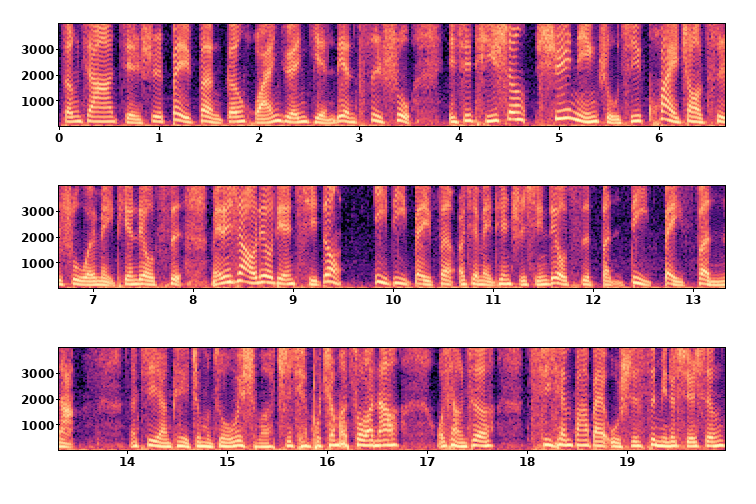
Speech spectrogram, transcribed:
增加检视备份跟还原演练次数，以及提升虚拟主机快照次数为每天六次，每天下午六点启动异地备份，而且每天执行六次本地备份呐。那既然可以这么做，为什么之前不这么做呢？我想这七千八百五十四名的学生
